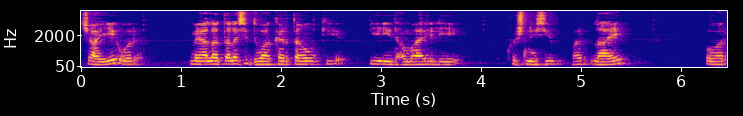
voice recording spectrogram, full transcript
چاہیے اور میں اللہ تعالیٰ سے دعا کرتا ہوں کہ یہ عید ہمارے لیے خوش نصیب پر لائے اور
